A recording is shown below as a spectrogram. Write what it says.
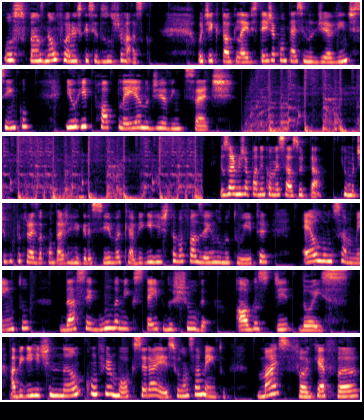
os fãs não foram esquecidos no churrasco. O TikTok Live Stage acontece no dia 25 e o Hip Hop Playa no dia 27. E os armes já podem começar a surtar. Que o motivo por trás da contagem regressiva que a Big Hit estava fazendo no Twitter é o lançamento da segunda mixtape do Suga, August D2. A Big Hit não confirmou que será esse o lançamento, mas fã que é fã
